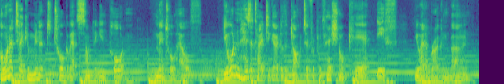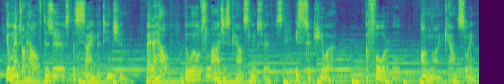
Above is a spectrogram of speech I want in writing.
I want to take a minute to talk about something important mental health. You wouldn't hesitate to go to the doctor for professional care if you had a broken bone. Your mental health deserves the same attention. BetterHelp, the world's largest counselling service, is secure, affordable online counselling.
